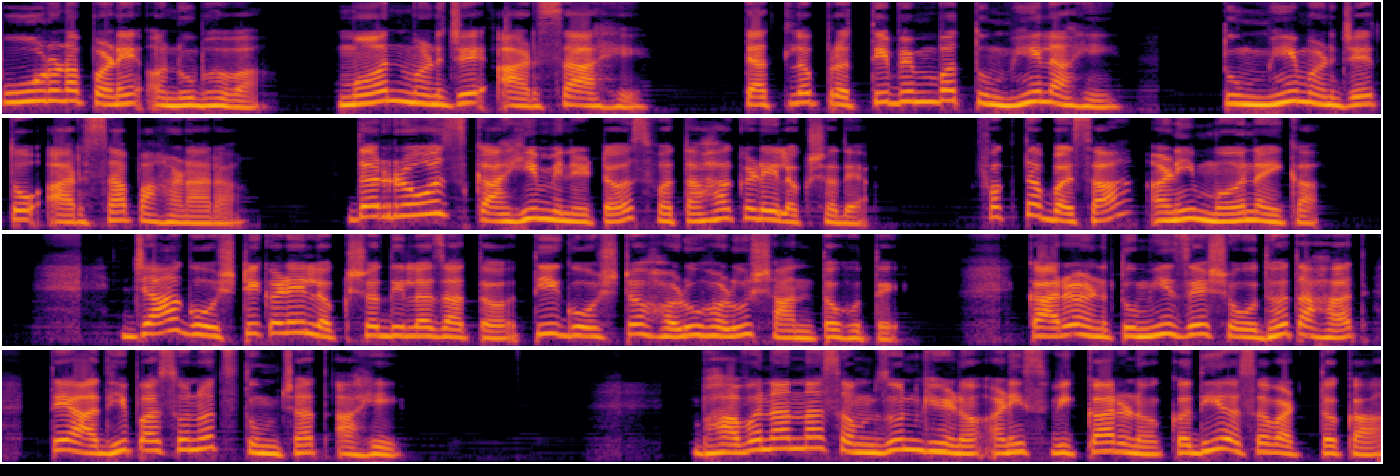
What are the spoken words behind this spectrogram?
पूर्णपणे अनुभवा. मन म्हणजे आरसा आहे. त्यातलं प्रतिबिंब तुम्ही नाही. तुम्ही म्हणजे तो आरसा पाहणारा. दररोज काही मिनिटं स्वतःकडे लक्ष द्या. फक्त बसा आणि मन ऐका. ज्या गोष्टीकडे लक्ष दिलं जातं ती गोष्ट हळूहळू शांत होते. कारण तुम्ही जे शोधत आहात ते आधीपासूनच तुमच्यात आहे. भावनांना समजून घेणं आणि स्वीकारणं कधी असं वाटतं का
